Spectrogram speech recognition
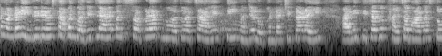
तर मंडळी इन्ग्रेडियंट्स तर आपण बघितले आहे पण सगळ्यात महत्वाचं आहे ती म्हणजे लोखंडाची कढई. आणि तिचा जो खालचा भाग असतो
